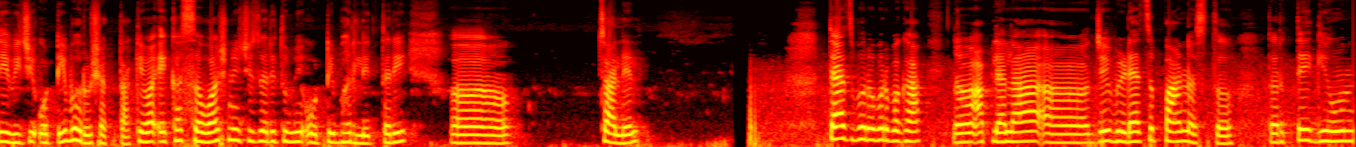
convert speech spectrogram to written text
देवीची ओटी भरू शकता. किंवा एका सवाशणीची जरी तुम्ही ओटी भरलीत तरी चालेल. त्याचबरोबर बघा आपल्याला जे विड्याचं पान असतं तर ते घेऊन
